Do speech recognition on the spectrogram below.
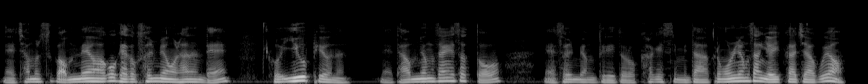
네, 참을 수가 없네요 하고 계속 설명을 하는데 그 이후 표현은 네, 다음 영상에서 또 네, 설명드리도록 하겠습니다. 그럼 오늘 영상 여기까지 하고요.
